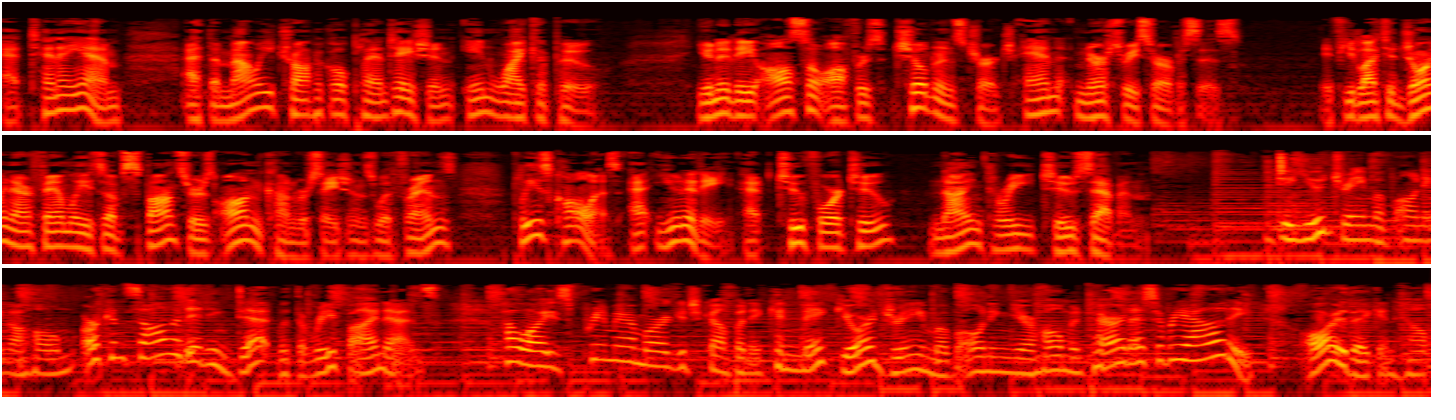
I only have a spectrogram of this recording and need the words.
at 10 a.m. at the Maui Tropical Plantation in Waikapu. Unity also offers children's church and nursery services. If you'd like to join our families of sponsors on Conversations with Friends, please call us at Unity at 242 9327. Do you dream of owning a home or consolidating debt with a refinance? Hawaii's premier mortgage company can make your dream of owning your home in paradise a reality, or they can help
